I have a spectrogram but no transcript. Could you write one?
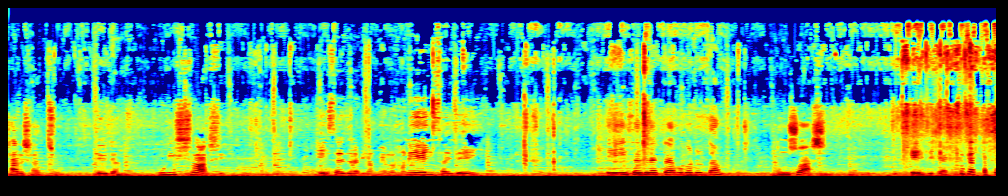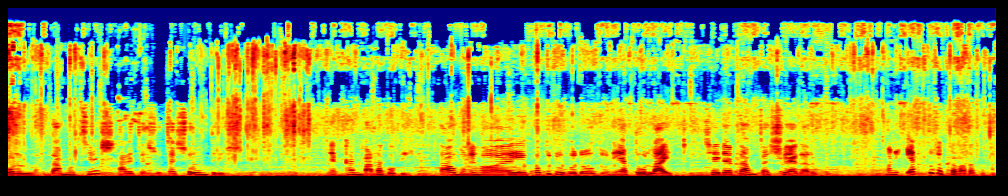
সাড়ে সাতশো। এইটা উনিশশো আশি। এই সাইজের একটা মেলন মানে এই সাইজে এই। এই সাইজের একটা অ্যাভোকাডোর দাম দুইশো আশি। এই যে, একটুক একটা করল্লা দাম হচ্ছে সাড়ে চারশো চারশো উনত্রিশ। একখান বাঁধাকপি, তাও মনে হয় কতটুকু ওজন, এত লাইট সেটার দাম চারশো এগারো। মানে একটুক একটা বাঁধাকপি।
